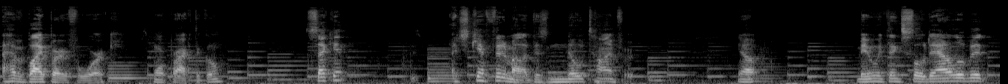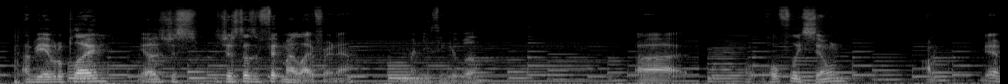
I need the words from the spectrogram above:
I have a BlackBerry for work. It's more practical. Second, I just can't fit in my life. There's no time for it. You know, maybe when things slow down a little bit, I'll be able to play. You know, it's just it just doesn't fit my life right now. When do you think it will? Uh, hopefully soon. Um, yeah,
